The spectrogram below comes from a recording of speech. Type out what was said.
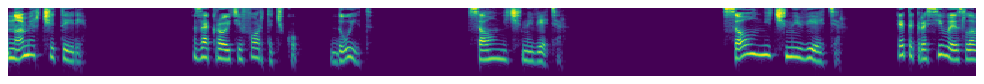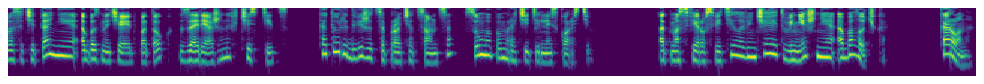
Номер четыре. Закройте форточку. Дует. Солнечный ветер. Солнечный ветер. Это красивое словосочетание обозначает поток заряженных частиц, который движется прочь от Солнца с умопомрачительной скоростью. Атмосферу светила венчает внешняя оболочка — корона,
